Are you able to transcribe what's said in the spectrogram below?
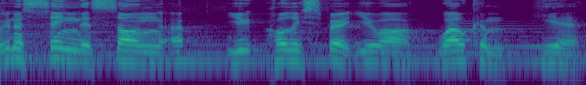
We're going to sing this song. Uh, you, Holy Spirit, you are welcome here.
